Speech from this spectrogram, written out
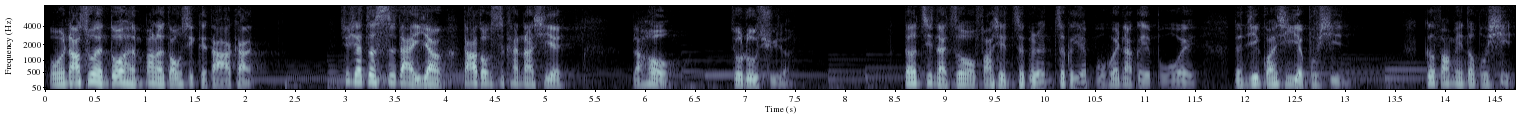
我们拿出很多很棒的东西给大家看。就像这世代一样，大家都是看那些，然后就录取了。但是进来之后，发现这个人这个也不会，那个也不会，人际关系也不行，各方面都不行。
